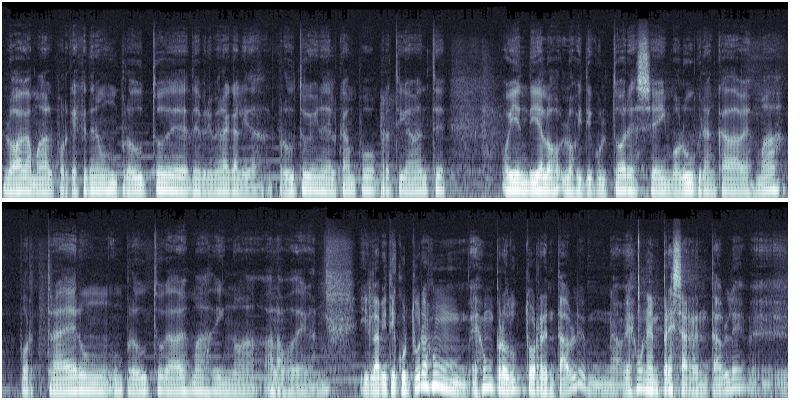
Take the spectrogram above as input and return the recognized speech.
lo haga mal, porque es que tenemos un producto de, de primera calidad. El producto que viene del campo prácticamente, hoy en día los, los viticultores se involucran cada vez más por traer un, un producto cada vez más digno a, a la bodega. ¿no? ¿Y la viticultura es un, es un producto rentable? Una, ¿Es una empresa rentable? Eh,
